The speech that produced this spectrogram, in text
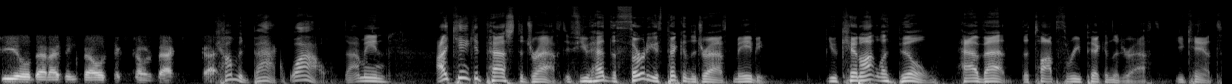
feel that I think Belichick's coming back. Coming back. Wow. I mean, I can't get past the draft. If you had the 30th pick in the draft, maybe. You cannot let Bill have at the top three pick in the draft. You can't.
